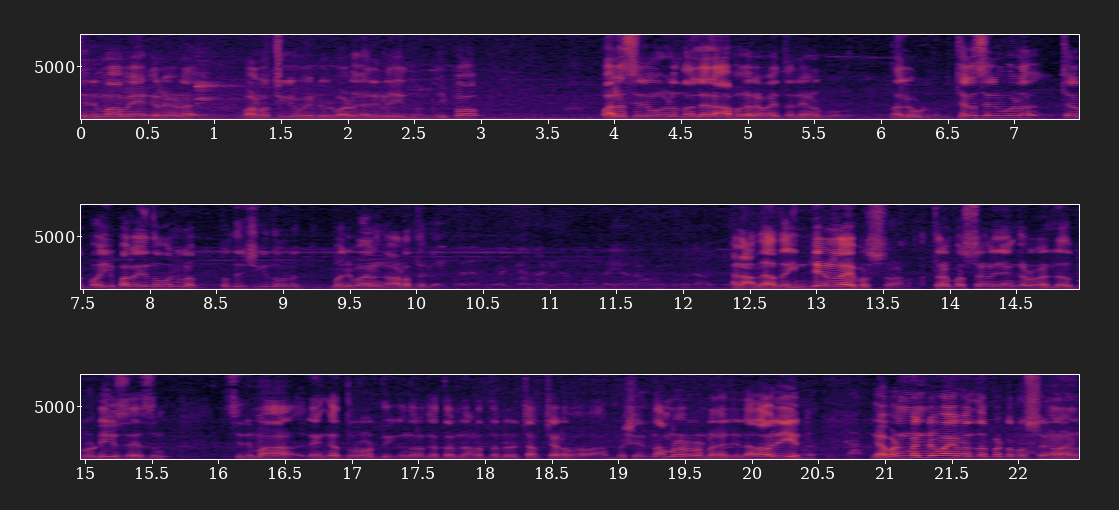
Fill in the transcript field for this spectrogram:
സിനിമാ മേഖലയുടെ വളർച്ചയ്ക്ക് വേണ്ടി ഒരുപാട് കാര്യങ്ങൾ ചെയ്യുന്നുണ്ട്. ഇപ്പോൾ പല സിനിമകളും നല്ല ലാഭകരമായി തന്നെയാണ് പോകുന്നത്. നല്ല ഓടുന്നുണ്ട് ചില സിനിമകൾ ചിലപ്പോൾ ഈ പറയുന്ന പോലെ പ്രതീക്ഷിക്കുന്ന പോലെ വരുമാനം കാണത്തില്ല. അല്ല അത് അത് ഇന്റേണലായ പ്രശ്നമാണ്. അത്തരം പ്രശ്നങ്ങൾ ഞാൻ കിടന്നില്ല അത് പ്രൊഡ്യൂസേഴ്സും സിനിമ രംഗത്ത് പ്രവർത്തിക്കുന്നവരൊക്കെ തന്നെ നടത്തേണ്ട ഒരു ചർച്ചയുടെ ഭാഗമാണ്. പക്ഷേ ഇത് നമ്മളോട് കൊണ്ട കാര്യമില്ല. അത് അവർ ചെയ്യട്ടെ. ഗവൺമെന്റുമായി ബന്ധപ്പെട്ട പ്രശ്നങ്ങളാണ്.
